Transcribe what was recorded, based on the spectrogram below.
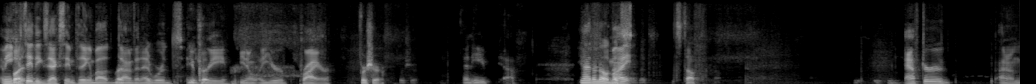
I mean, you But- could say the exact same thing about Donovan Edwards' You injury, you know, a year prior. for sure. And he, yeah, yeah. I don't know. My- That's, it's tough. After, I don't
